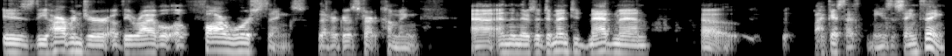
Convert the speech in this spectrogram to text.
is the harbinger of the arrival of far worse things that are going to start coming. Uh, and then there's a demented madman. Uh, I guess that means the same thing,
